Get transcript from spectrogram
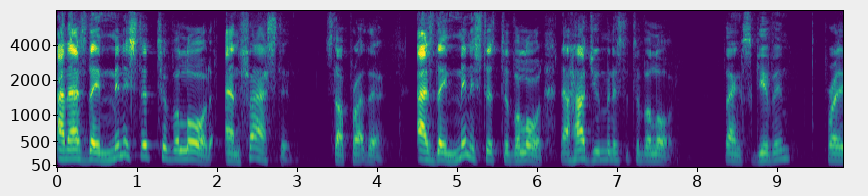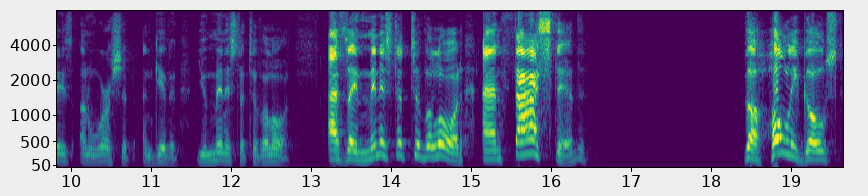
And as they ministered to the Lord and fasted, stop right there as they ministered to the Lord. Now, how do you minister to the Lord? Thanksgiving, praise, and worship and giving. You minister to the Lord. As they ministered to the Lord and fasted, the Holy Ghost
